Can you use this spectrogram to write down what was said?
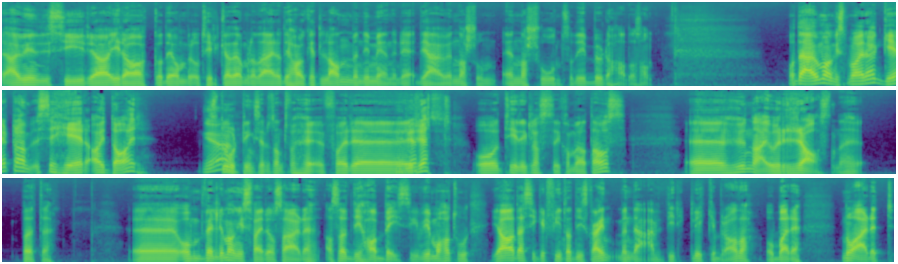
er jo i Syria, Irak og, det området, og Tyrkia det området der, og de har jo ikke et land, men de mener det, de er jo en nasjon, en nasjon, så de burde ha det og sånn. Og det er jo mange som har reagert, da. Seher Aydar, yeah. stortingsrepresentant for, for uh, Rødt. Og tidligere klassekamerat av oss, uh, hun er jo rasende på dette. Uh, og veldig mange i Sverige også er det. Altså, de har basic Vi må ha to Ja, det er sikkert fint at de skal inn, men det er virkelig ikke bra, da. Og bare Nå er det et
